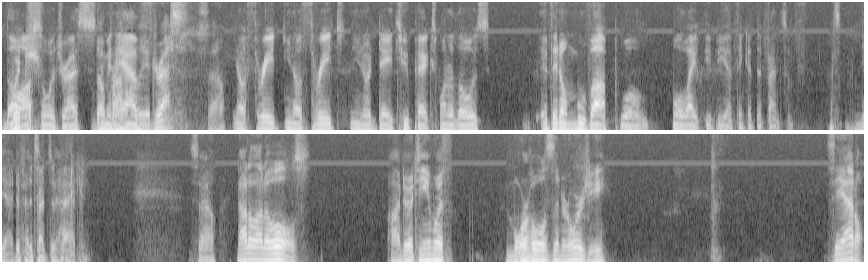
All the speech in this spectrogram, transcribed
they'll Which also address. They'll I mean, they have probably address. So you know three you know three you know day two picks. One of those, if they don't move up, will will likely be I think a defensive yeah, defensive, defensive back. back. So not a lot of holes. Onto a team with more holes than an orgy. Seattle.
